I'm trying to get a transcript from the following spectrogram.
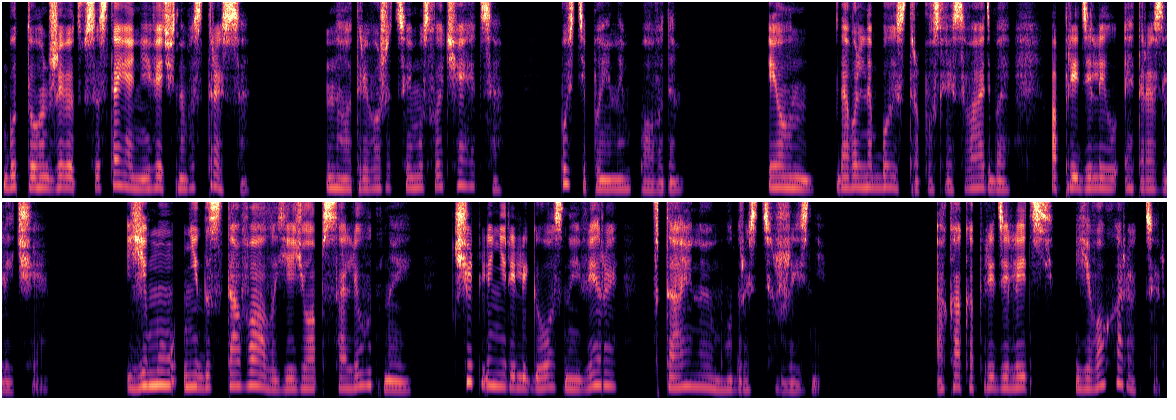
будто он живет в состоянии вечного стресса. Но тревожиться ему случается, пусть и по иным поводам. И он довольно быстро после свадьбы определил это различие. Ему недоставало ее абсолютной, чуть ли не религиозной веры в тайную мудрость жизни. А как определить его характер?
